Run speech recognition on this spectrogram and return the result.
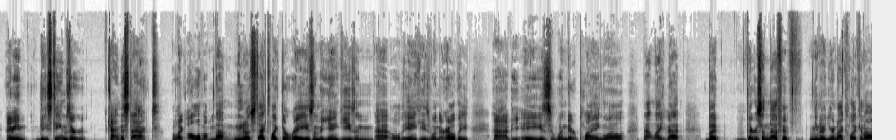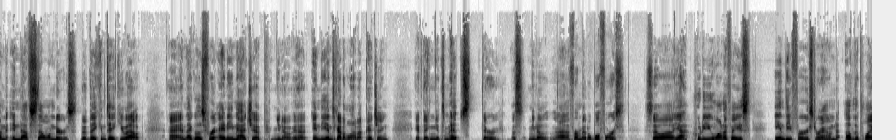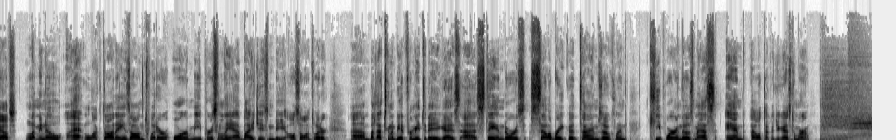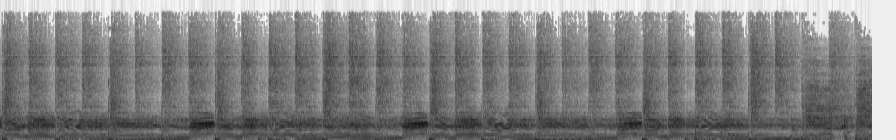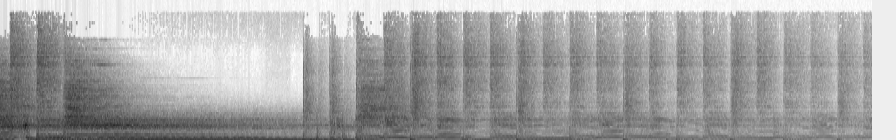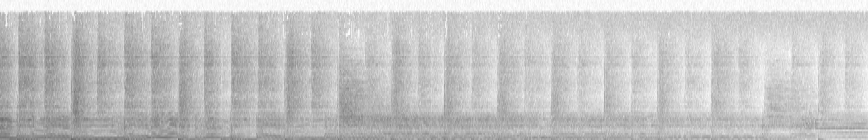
I mean, these teams are kind of stacked like all of them. Not you know stacked like the Rays and the Yankees and uh, well the Yankees when they're healthy, uh, the A's when they're playing well. Not like that, but there's enough if you know you're not clicking on enough cylinders that they can take you out, uh, and that goes for any matchup. You know, uh, Indians got a lot of pitching. If they can get some hits, they're you know a formidable force. So uh, yeah, who do you want to face? In the first round of the playoffs. Let me know at Locked On A's on Twitter or me personally at by Jason B also on Twitter. Um, but that's going to be it for me today, you guys. Uh, stay indoors, celebrate good times, Oakland. Keep wearing those masks, and I will talk with you guys tomorrow.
